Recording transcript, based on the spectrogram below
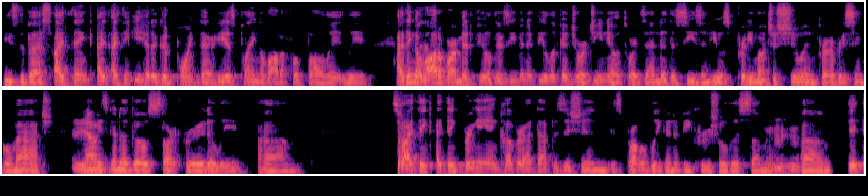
He's the best. I think. I, I think he hit a good point there. He is playing a lot of football lately. I think a lot of our midfielders, even if you look at Jorginho towards the end of the season, he was pretty much a shoe in for every single match. Yeah. Now he's going to go start for Italy. Um, so I think I think bringing in cover at that position is probably going to be crucial this summer. Mm-hmm. Um, it,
